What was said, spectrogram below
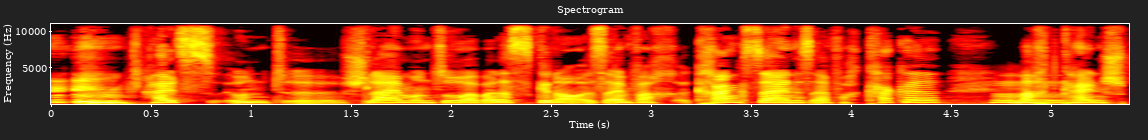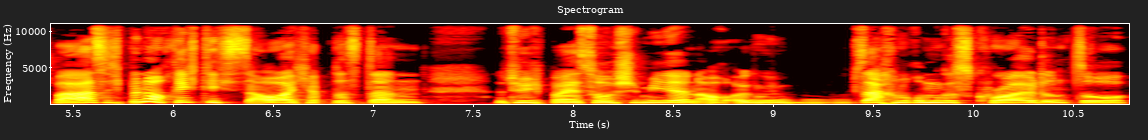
Hals und äh, Schleim und so, aber das genau, ist einfach krank sein, ist einfach Kacke, mhm. macht keinen Spaß. Ich bin auch richtig sauer. Ich habe das dann natürlich bei Social Media dann auch irgendwie Sachen rumgescrollt und so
